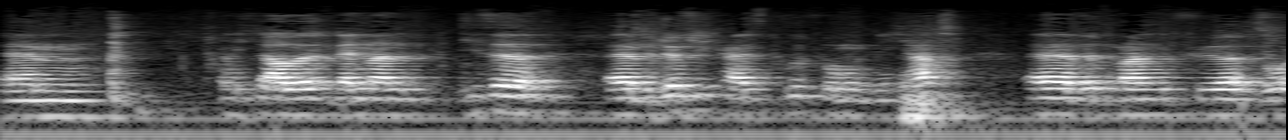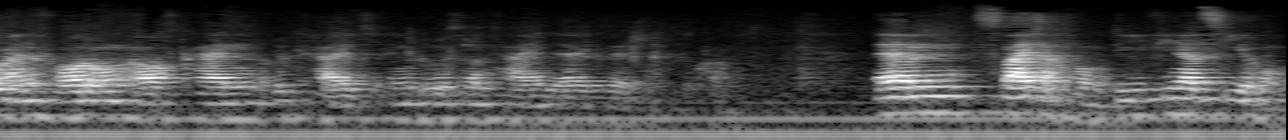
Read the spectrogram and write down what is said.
Ähm, und ich glaube, wenn man diese äh, Bedürftigkeitsprüfung nicht hat, äh, wird man für so eine Forderung auch keinen Rückhalt in größeren Teilen der Gesellschaft bekommen. Ähm, zweiter Punkt, die Finanzierung.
